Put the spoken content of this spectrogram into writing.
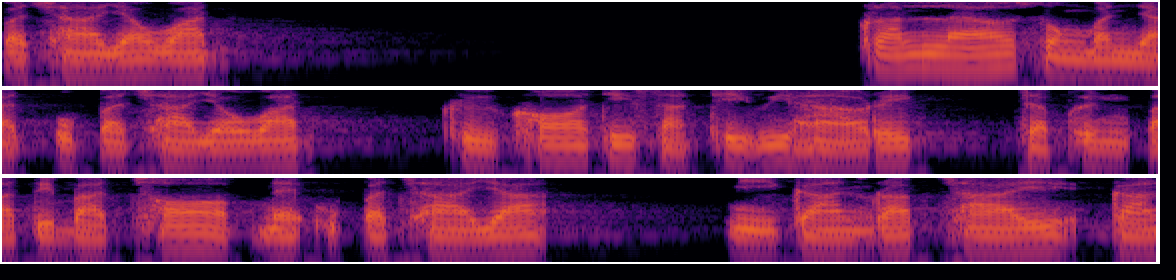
ปชายวัต ครั้นแล้วทรงบัญญัติอุปชายวัตรคือข้อที่สัตธิวิหาริกจะพึงปฏิบัติชอบในอุปชายะ มีการรับใช้การ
